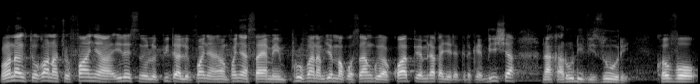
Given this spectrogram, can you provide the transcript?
Unaona kitu kwa anachofanya ile season iliyopita alifanya anafanya sasa ameimprove anamjua makosa yangu ya kwapi ameenda kujirekebisha na akarudi vizuri. Kwa hivyo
